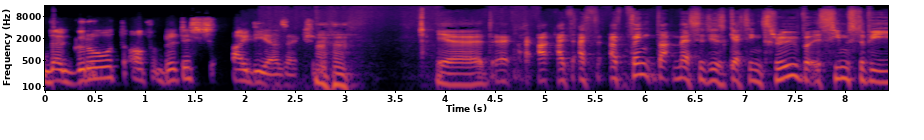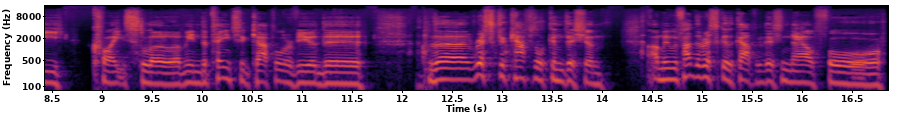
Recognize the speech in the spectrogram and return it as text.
the growth of british ideas actually mm-hmm. Yeah, I, I, I think that message is getting through, but it seems to be quite slow. I mean, the patient capital review and the the risk to capital condition. I mean, we've had the risk of the capital condition now for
